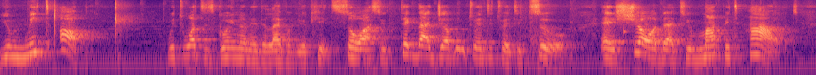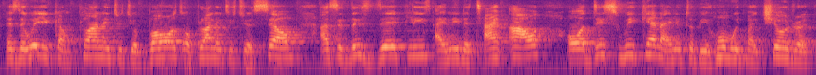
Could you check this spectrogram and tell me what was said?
you meet up with what is going on in the life of your kids. So as you take that job in 2022, ensure that you map it out. There's a way you can plan it with your boss or plan it with yourself and say, this day, please, I need a time out or this weekend, I need to be home with my children.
